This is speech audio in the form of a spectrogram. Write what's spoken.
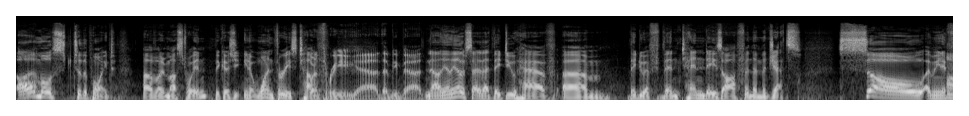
almost to the point of a must win because you know one and three is tough. One and three, yeah, that'd be bad. Now, on the other side of that, they do have um, they do have then ten days off, and then the Jets. So, I mean, if Aw,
